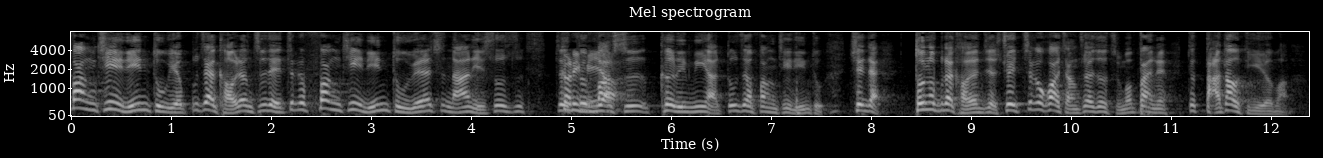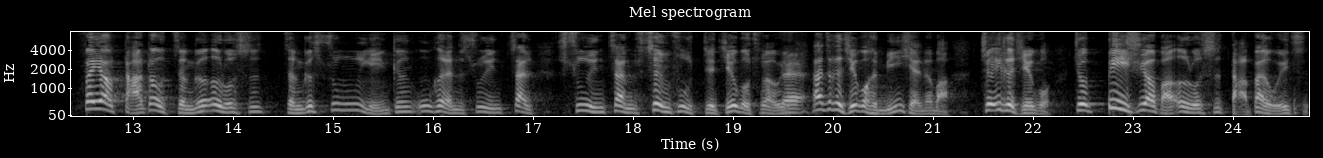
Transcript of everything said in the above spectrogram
放弃领土也不在考量之内。这个放弃领土原来是哪里？说是这个顿巴斯、克里米亚都是要放弃领土，现在。通通不在考验这，所以这个话讲出来之后怎么办呢？就打到底了嘛，非要打到整个俄罗斯整个输赢跟乌克兰的输赢战输赢战胜负的结果出来为止。那这个结果很明显的嘛，就一个结果，就必须要把俄罗斯打败为止。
